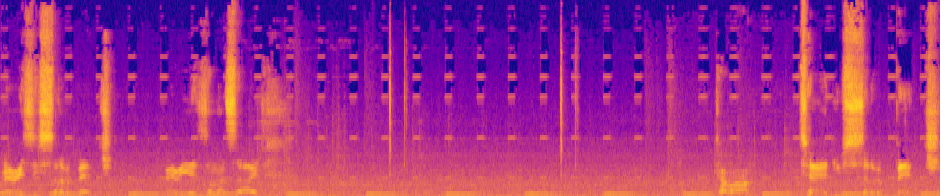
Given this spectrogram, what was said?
Where is he, son of a bitch? There he is on that side. Come on! Ted, you son of a bitch!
